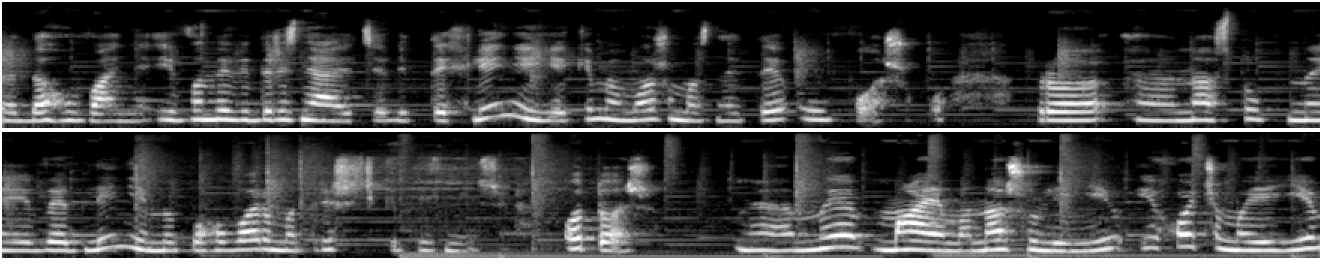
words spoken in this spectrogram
редагування, і вони відрізняються від тих ліній, які ми можемо знайти у пошуку. Про е, наступний вид лінії ми поговоримо трішечки пізніше. Отож, ми маємо нашу лінію і хочемо її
